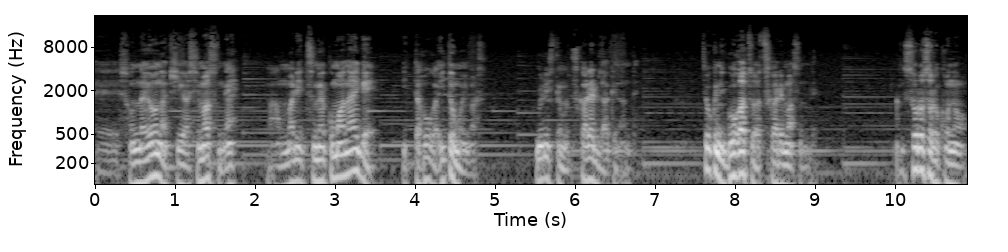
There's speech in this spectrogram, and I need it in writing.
えー、そんなような気がしますねあんまり詰め込まないでいった方がいいと思います。無理しても疲れるだけなんで。特に5月は疲れますんで。そろそろこの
